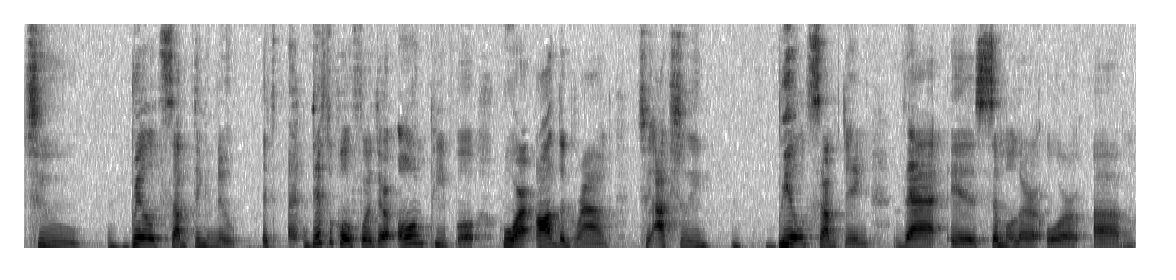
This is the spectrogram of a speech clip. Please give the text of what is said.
to build something new. It's uh, difficult for their own people who are on the ground to actually build something that is similar or um,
